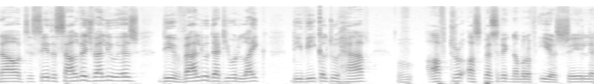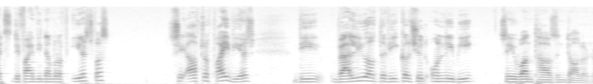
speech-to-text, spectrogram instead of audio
Now to say the salvage value is the value that you would like the vehicle to have after a specific number of years. Say let's define the number of years first. Say after five years the value of the vehicle should only be say $1,000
